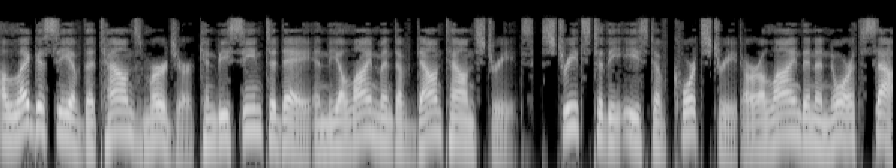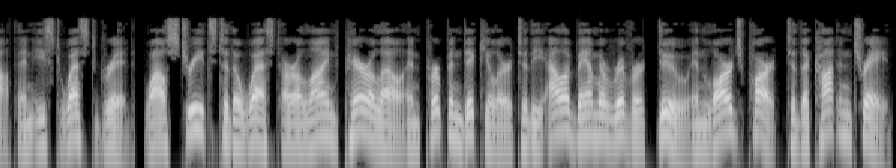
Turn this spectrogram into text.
A legacy of the town's merger can be seen today in the alignment of downtown streets. Streets to the east of Court Street are aligned in a north-south and east-west grid, while streets to the west are aligned parallel and perpendicular to the Alabama River, due in large part to the cotton trade.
